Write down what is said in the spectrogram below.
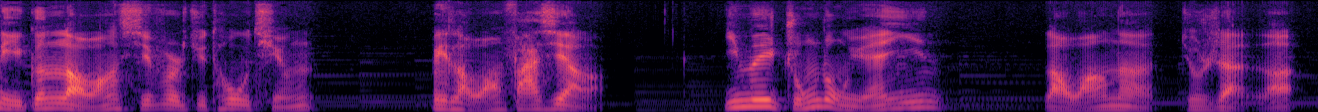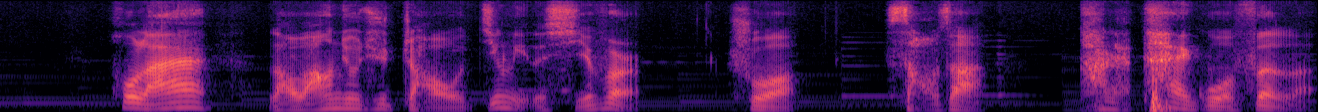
理跟老王媳妇儿去偷情，被老王发现了，因为种种原因，老王呢就忍了。后来老王就去找经理的媳妇儿，说：“嫂子，他俩太过分了。”，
